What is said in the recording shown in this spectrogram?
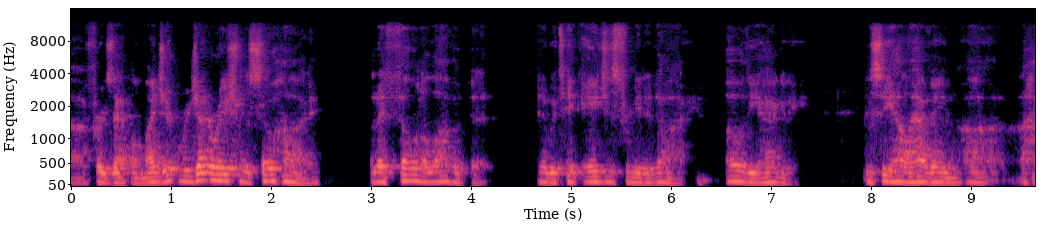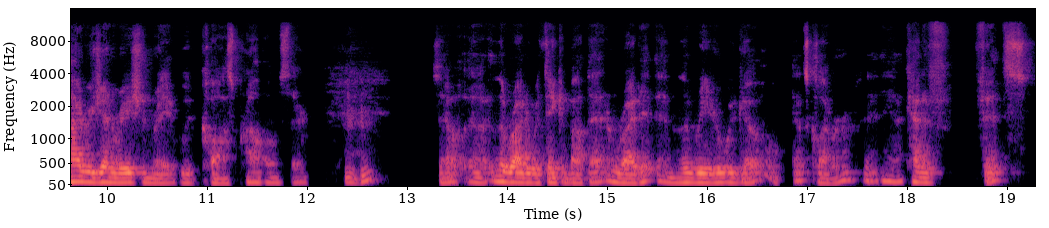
Uh, for example my ge- regeneration was so high that i fell in a lava pit and it would take ages for me to die. Oh the agony. You see how having uh, a high regeneration rate would cause problems there. Mm-hmm. So uh, the writer would think about that and write it, and the reader would go, oh, "That's clever. Yeah, kind of fits."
